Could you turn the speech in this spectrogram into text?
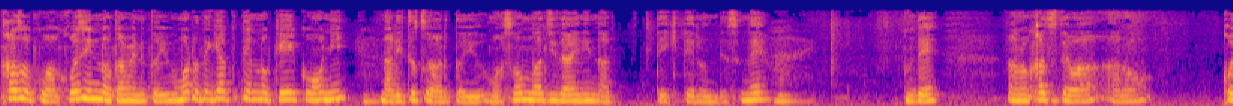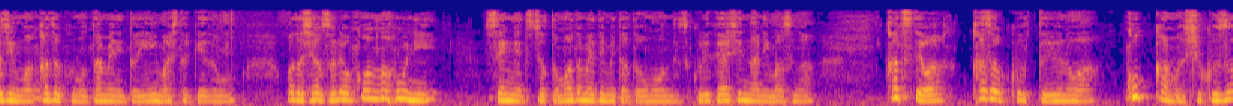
家族は個人のためにという、まるで逆転の傾向になりつつあるという、まあ、そんな時代になってきてるんですね。はい。で、あの、かつては、あの、個人は家族のためにと言いましたけれども、私はそれをこんな風に先月ちょっとまとめてみたと思うんです。繰り返しになりますが、かつては家族というのは国家の縮図、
